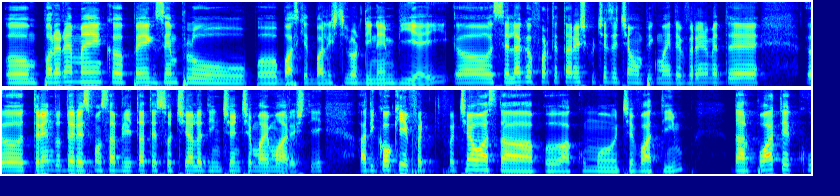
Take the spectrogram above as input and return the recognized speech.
Uh, Părerea mea e că, pe exemplu, uh, basketbaliștilor din NBA uh, se leagă foarte tare și cu ce ziceam un pic mai devreme de uh, trendul de responsabilitate socială din ce în ce mai mare, știi? Adică, ok, fă- făceau asta uh, acum uh, ceva timp, dar poate cu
